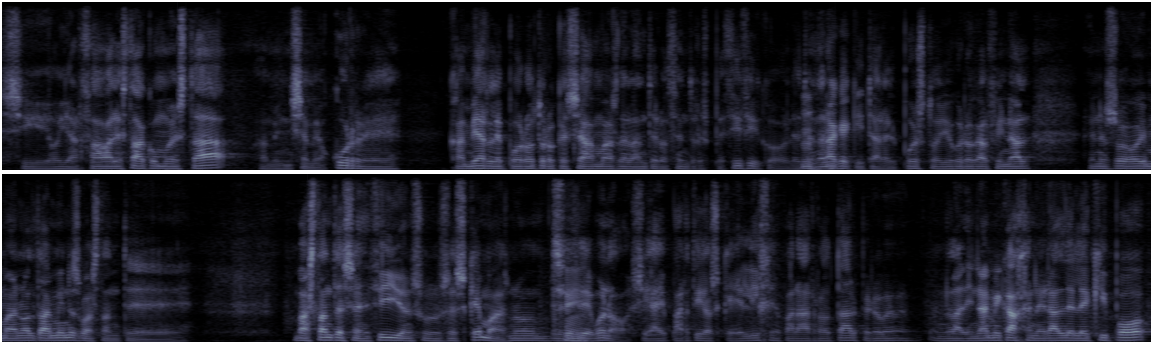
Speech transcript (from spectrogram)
si Oyarzábal está como está, a mí ni se me ocurre cambiarle por otro que sea más delantero centro específico, le tendrá que quitar el puesto. Yo creo que al final en eso Imanol también es bastante bastante sencillo en sus esquemas, ¿no? Es Sí. decir, bueno, si hay partidos que elige para rotar, pero en la dinámica general del equipo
